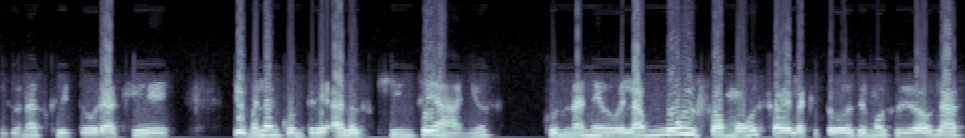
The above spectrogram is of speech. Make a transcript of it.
es una escritora que yo me la encontré a los 15 años con una novela muy famosa de la que todos hemos oído hablar,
